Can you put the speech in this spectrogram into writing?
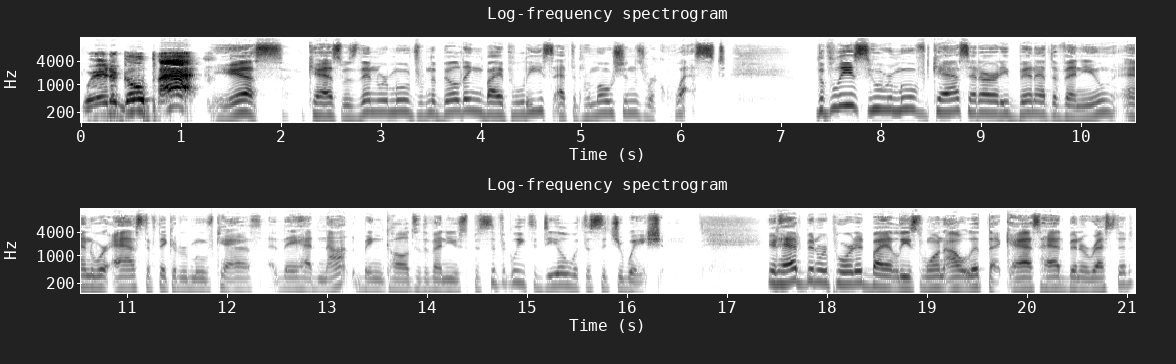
Way to go, Pat! Yes, Cass was then removed from the building by police at the promotion's request. The police who removed Cass had already been at the venue and were asked if they could remove Cass. They had not been called to the venue specifically to deal with the situation. It had been reported by at least one outlet that Cass had been arrested.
